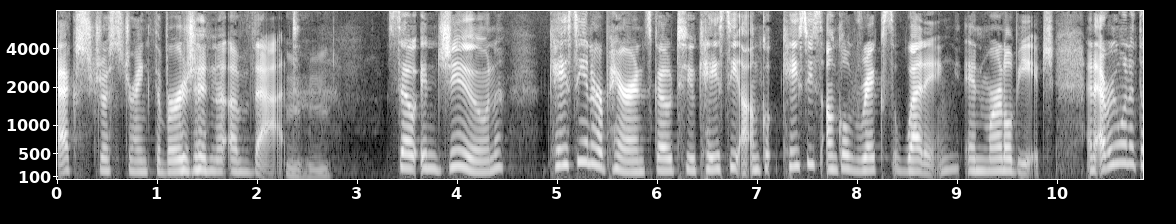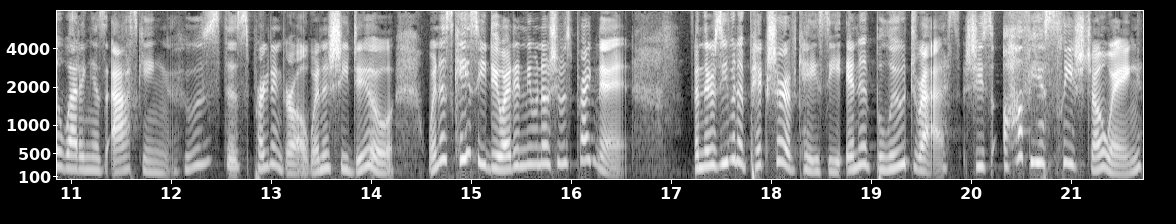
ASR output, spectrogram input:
extra strength version of that. Mm-hmm. So in June, Casey and her parents go to Casey uncle Casey's uncle Rick's wedding in Myrtle Beach. And everyone at the wedding is asking, "Who's this pregnant girl? When is she due? When is Casey due? I didn't even know she was pregnant." And there's even a picture of Casey in a blue dress. She's obviously showing.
